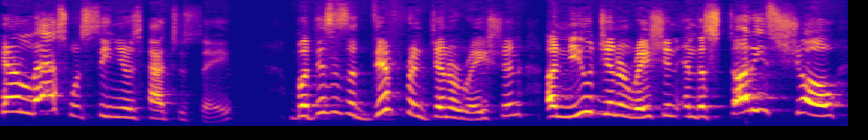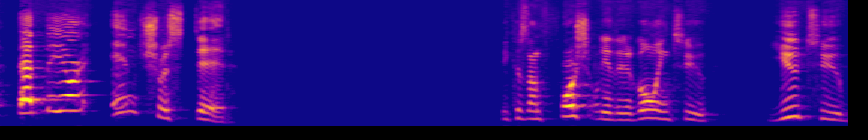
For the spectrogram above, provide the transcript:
care less what seniors had to say. But this is a different generation, a new generation, and the studies show that they are interested. Because unfortunately, they're going to YouTube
